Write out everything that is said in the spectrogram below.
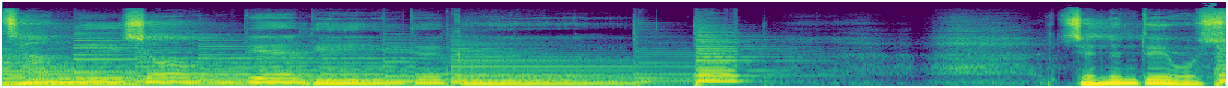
唱一首别离的歌，怎能对我说？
